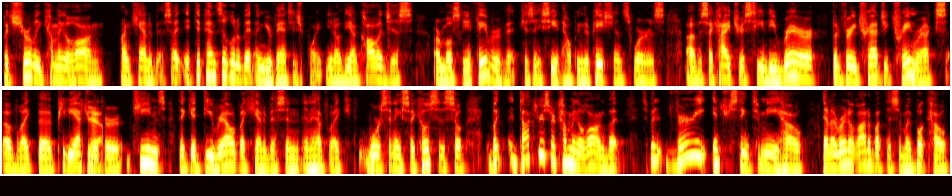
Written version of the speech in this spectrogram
but surely coming along on cannabis. It depends a little bit on your vantage point. You know, the oncologists are mostly in favor of it because they see it helping their patients, whereas uh, the psychiatrists see the rare but very tragic train wrecks of like the pediatric yeah. or teens that get derailed by cannabis and, and have like worsening psychosis. So, but doctors are coming along, but it's been very interesting to me how, and I write a lot about this in my book, how,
